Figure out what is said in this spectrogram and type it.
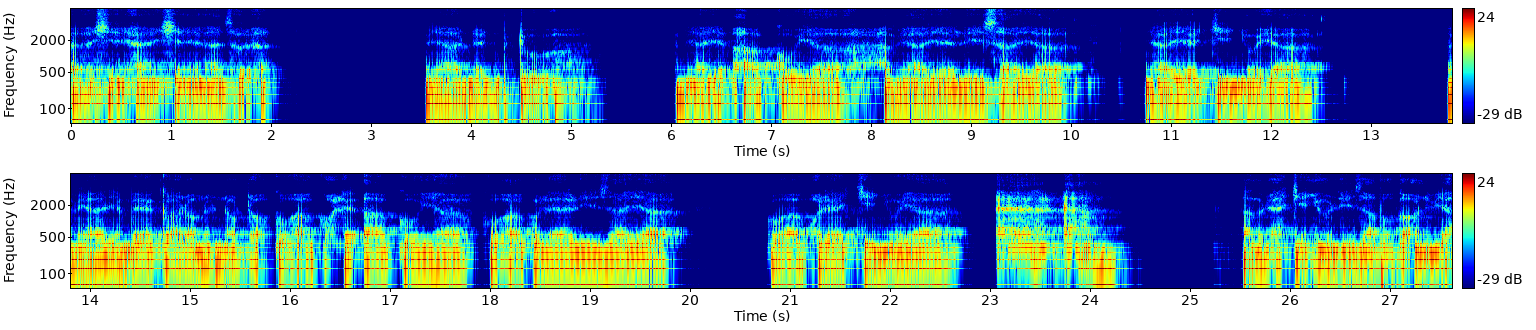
အရှင်ဟန်ရှင်ဟန်ဆိုတာအများနဲ့တူအများရဲ့အာကိုရာအများရဲ့လေးစားရာအများရဲ့ကြည်ညိုရာအများရင်ပဲကာရမနဲ့နောက်တော့ကိုဟာကိုလည်းအာကိုရာကိုဟာကိုလည်းလေးစားရာကိုဟာကိုလည်းကြည်ညိုရာ အမှန်တရားကြည်ညိုလေးစားဖို့ကောင်းနေဗျာ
